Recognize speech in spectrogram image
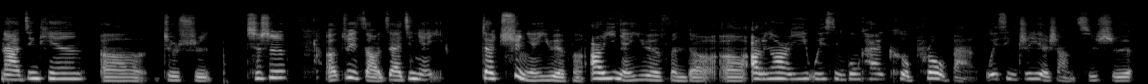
那今天呃，就是其实呃，最早在今年。在去年一月份，二一年一月份的呃二零二一微信公开课 Pro 版微信之夜上，其实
